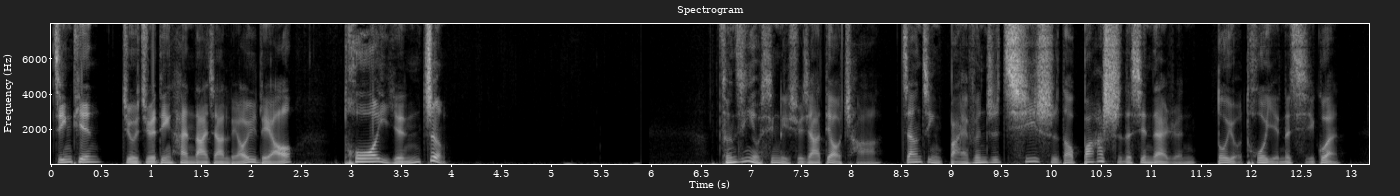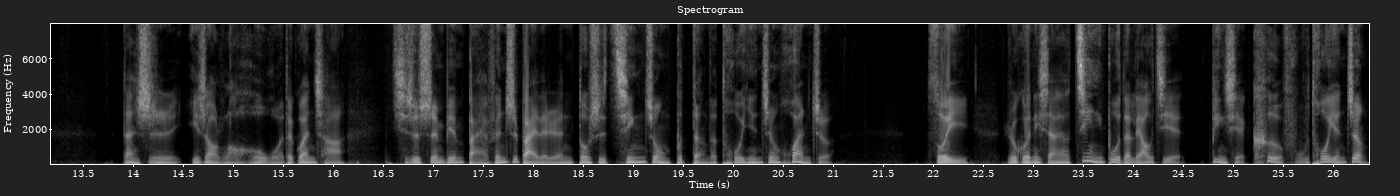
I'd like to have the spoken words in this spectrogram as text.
今天就决定和大家聊一聊拖延症。曾经有心理学家调查，将近百分之七十到八十的现代人都有拖延的习惯。但是依照老侯我的观察，其实身边百分之百的人都是轻重不等的拖延症患者。所以，如果你想要进一步的了解，并且克服拖延症，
